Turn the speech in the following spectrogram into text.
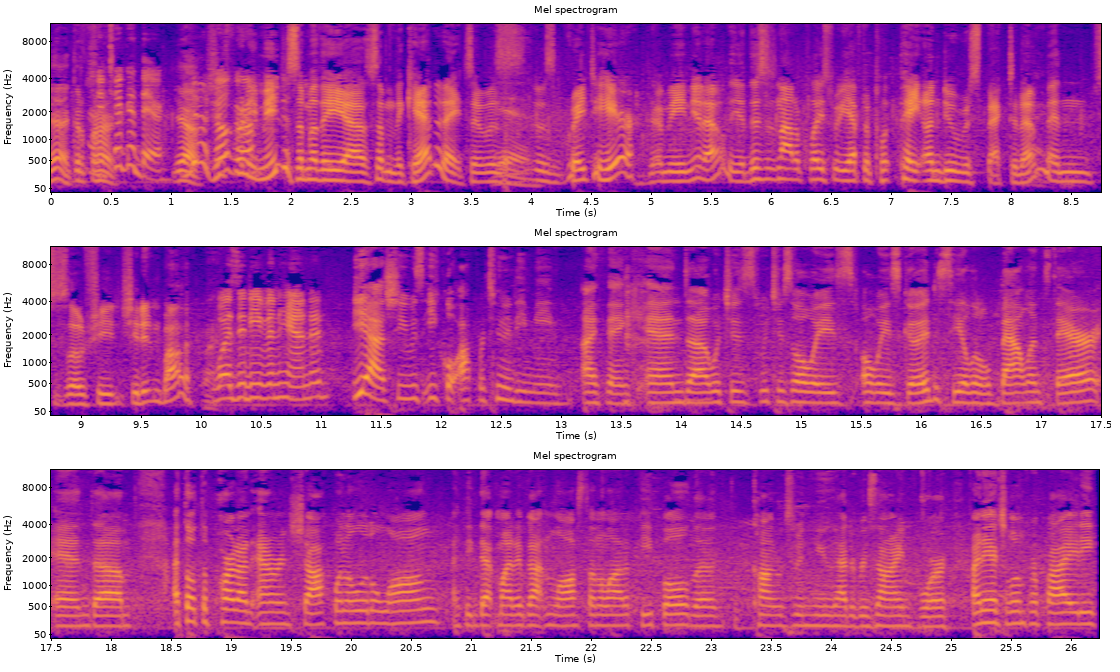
Yeah, good for She her. took it there. Yeah. Yeah, she's Go, girl. pretty mean to some of the uh, some of the candidates. It was Yeah. it was great to hear. I mean, you know, this is not a place where you have to put, pay undue respect to them, and so she she didn't bother. Was it even handed? Yeah, she was equal opportunity mean, I think, and uh, which is which is always always good to see a little balance there. And um, I thought the part on Aaron Schock went a little long. I think that might have gotten lost on a lot of people. The congressman who had to resign for financial impropriety.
